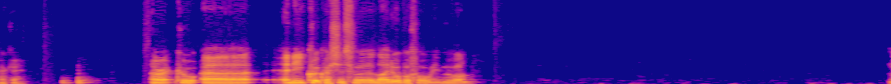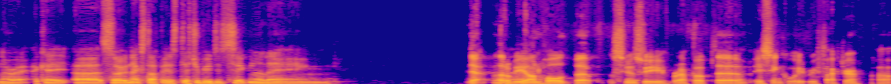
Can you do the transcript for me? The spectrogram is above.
Okay. All right, cool. Uh, any quick questions for Lidel before we move on? All right, okay. Uh, so next up is distributed signaling. Yeah, that'll be uh, on hold, but as soon as we wrap up the async await refactor, uh,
